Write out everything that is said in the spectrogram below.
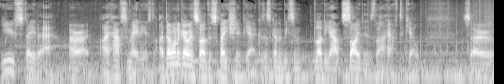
You stay there. Alright, I have some aliens. I don't want to go inside the spaceship yet because there's going to be some bloody outsiders that I have to kill. So.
